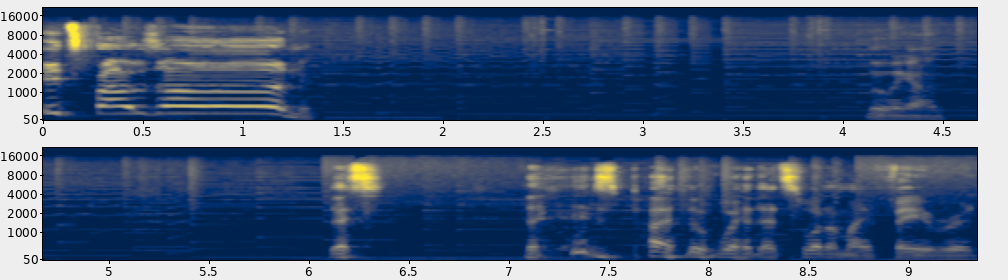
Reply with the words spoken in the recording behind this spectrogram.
It's frozen! Moving on. That's that is by the way, that's one of my favorite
